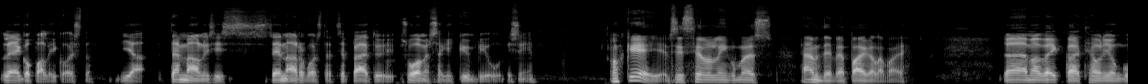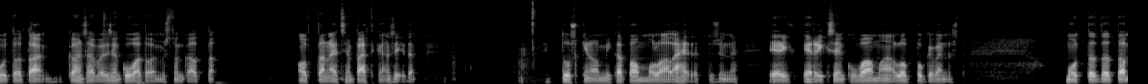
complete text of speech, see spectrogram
Lego-palikoista. Ja tämä oli siis sen arvoista, että se päätyi Suomessakin kympiuutisiin. Okei, siis siellä oli niinku myös MTV paikalla vai? Mä veikkaan, että he on jonkun tota, kansainvälisen kuvatoimiston kautta ottaneet sen pätkän siitä tuskin on Mika Tommola lähetetty sinne erikseen kuvaamaan loppukevennystä. Mutta tota,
